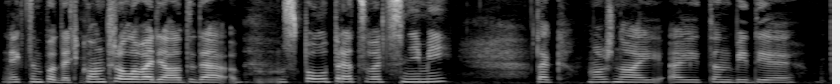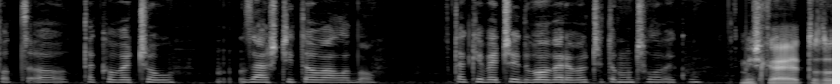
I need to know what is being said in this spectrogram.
nechcem povedať kontrolovať, ale teda spolupracovať s nimi, tak možno aj, aj ten byt je pod o, takou väčšou záštitou alebo také väčšej dôvere voči tomu človeku. Miška, je toto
